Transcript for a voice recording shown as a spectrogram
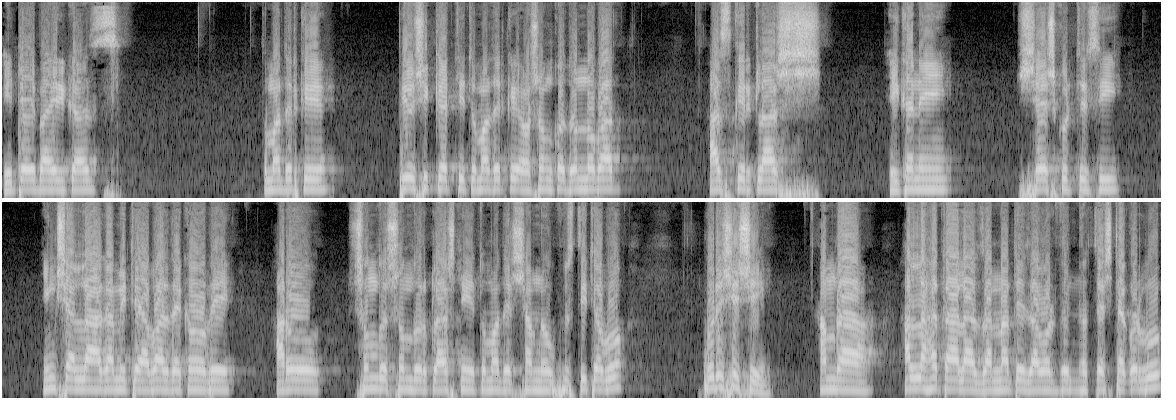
এটাই বাইরের কাজ। তোমাদেরকে, প্রিয় শিক্ষার্থী, তোমাদেরকে অসংখ্য ধন্যবাদ। আজকের ক্লাস এখানে শেষ করতেছি। ইনশাল্লাহ আগামীতে আবার দেখা হবে। আরও সুন্দর সুন্দর ক্লাস নিয়ে তোমাদের সামনে উপস্থিত হব। পরিশেষে আমরা আল্লাহ তাআলা জান্নাতে যাওয়ার জন্য চেষ্টা করব।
